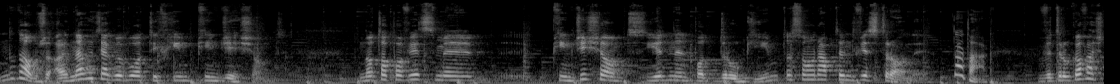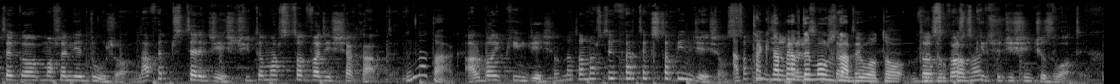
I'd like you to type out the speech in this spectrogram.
No dobrze, ale nawet jakby było tych film 50, no to powiedzmy 50 jeden pod drugim to są raptem dwie strony. No tak. Wydrukować tego może niedużo, nawet 40 to masz 120 kartek. No tak. Albo i 50, no to masz tych kartek 150. A 150 tak naprawdę można było to To jest koszt wydrukować. kilkudziesięciu złotych.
